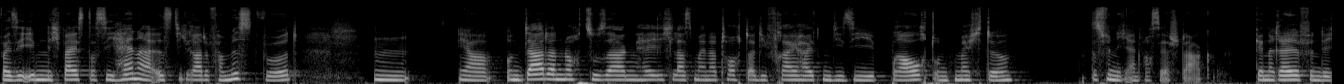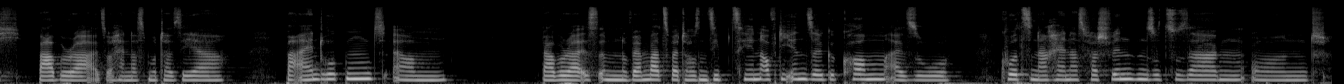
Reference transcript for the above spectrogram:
weil sie eben nicht weiß, dass sie Hannah ist, die gerade vermisst wird. Ja, und da dann noch zu sagen, hey, ich lasse meiner Tochter die Freiheiten, die sie braucht und möchte, das finde ich einfach sehr stark. Generell finde ich Barbara, also Hannahs Mutter, sehr beeindruckend. Ähm, Barbara ist im November 2017 auf die Insel gekommen, also kurz nach Hannahs Verschwinden sozusagen. Und,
